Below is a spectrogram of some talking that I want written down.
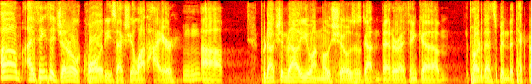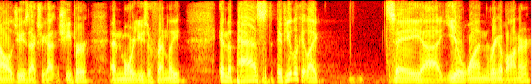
Um, I think the general quality is actually a lot higher. Uh, production value on most shows has gotten better. I think um, part of that's been the technology has actually gotten cheaper and more user friendly. In the past, if you look at like, say, uh, year one Ring of Honor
